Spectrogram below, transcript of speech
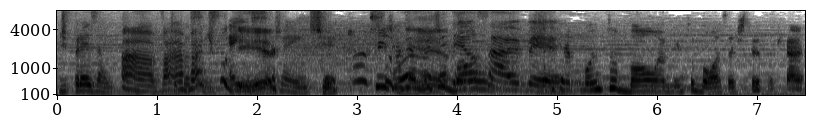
de presente. Ah, vai, Tipo vai assim, te fuder. É isso, gente. Gente, Fuder. é muito Deus, bom. sabe? É muito bom, é muito bom essas tretas, cara.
